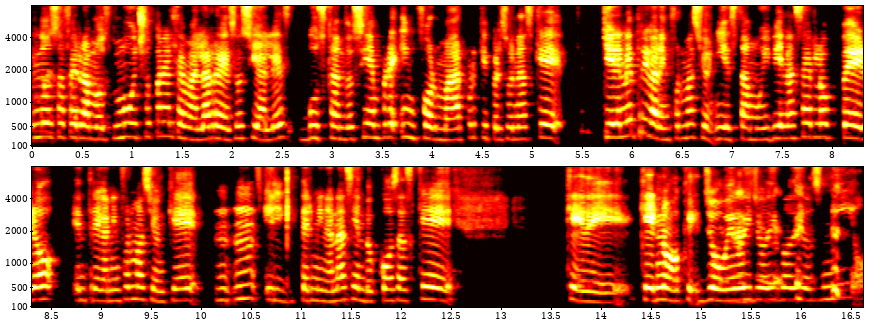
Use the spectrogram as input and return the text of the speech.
nos aferramos mucho con el tema de las redes sociales, buscando siempre informar, porque hay personas que quieren entregar información y está muy bien hacerlo, pero entregan información que mm, mm, y terminan haciendo cosas que, que, de, que no, que yo veo y yo digo, Dios mío,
